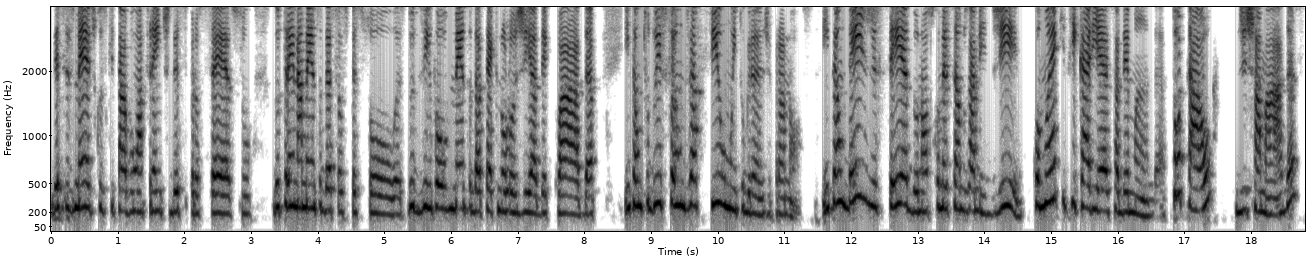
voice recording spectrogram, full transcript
desses médicos que estavam à frente desse processo, do treinamento dessas pessoas, do desenvolvimento da tecnologia adequada, então, tudo isso foi um desafio muito grande para nós. Então, desde cedo, nós começamos a medir como é que ficaria essa demanda total de chamadas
